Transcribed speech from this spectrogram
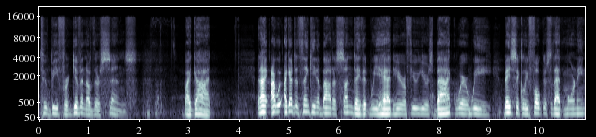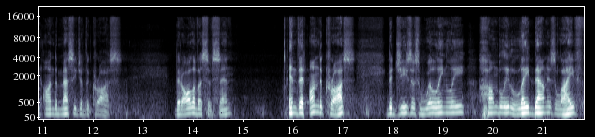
to be forgiven of their sins by God. And I, I, I got to thinking about a Sunday that we had here a few years back where we basically focused that morning on the message of the cross that all of us have sinned, and that on the cross, that Jesus willingly, humbly laid down his life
